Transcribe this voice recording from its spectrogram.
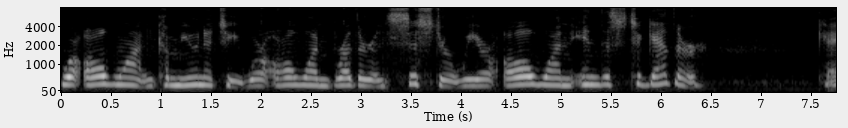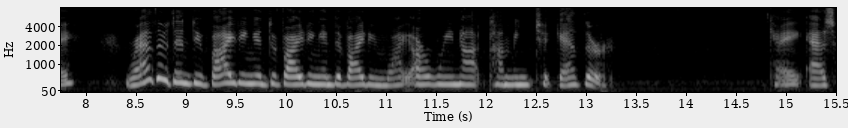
We're all one community. We're all one brother and sister. We are all one in this together. Okay? Rather than dividing and dividing and dividing, why are we not coming together? Okay, as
